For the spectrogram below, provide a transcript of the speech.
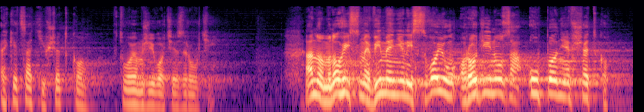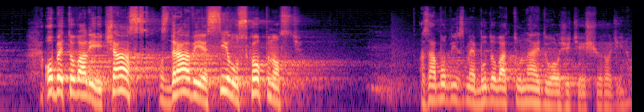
aj keď sa ti všetko v tvojom živote zrúti. Áno, mnohí sme vymenili svoju rodinu za úplne všetko. Obetovali jej čas, zdravie, sílu, schopnosť. A zabudli sme budovať tú najdôležitejšiu rodinu.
